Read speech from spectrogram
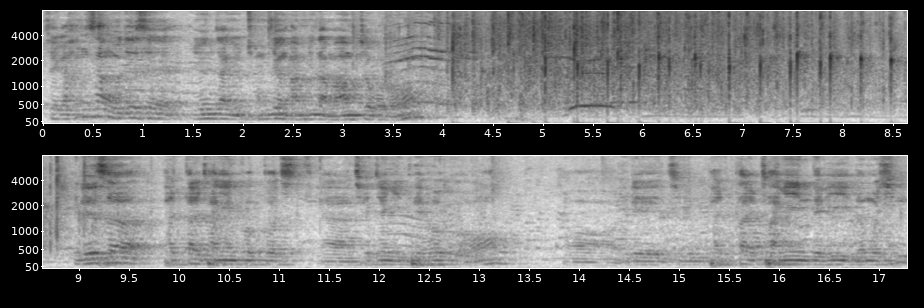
제가 항상 오재세 위원장님 존경합니다 마음적으로. 그래서 발달 장애인법도 어, 제정이 되었고 어, 이래 지금 발달 장애인들이 너무 힘든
